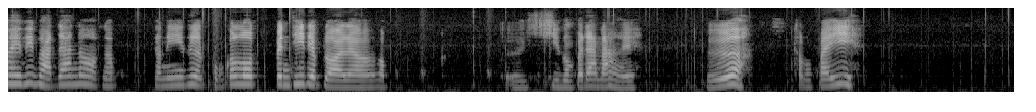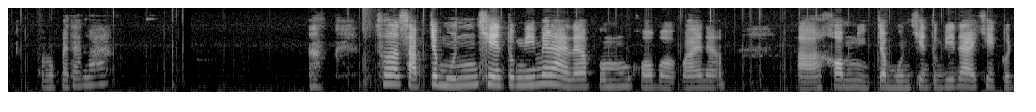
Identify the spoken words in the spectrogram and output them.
ภัยพิบัติด้านนอกครับ ตอนนี้เลือดผมก็ลดเป็นที่เรียบร้อยแล้วครับ เออขี่ลงไปด้านล่างเลย เออขับลงไปขับลงไปด้านล่าง โทรศัพท์จะหมุนเคนตรงนี้ไม่ได้นะครับ ผมขอบอกไว้นะครับ อ่าคอมนี่จะหมุนเคนตรงนี้ได้แค่กด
